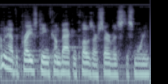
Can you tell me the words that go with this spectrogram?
I'm going to have the praise team come back and close our service this morning.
